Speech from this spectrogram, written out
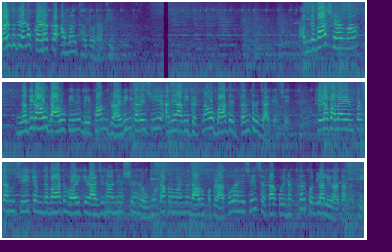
પરંતુ તેનો કડક અમલ થતો નથી. અમદાવાદ શહેરમાં નબીરાઓ દારૂ પીને બેફામ ડ્રાઇવિંગ કરે છે અને આવી ઘટનાઓ બાદ તંત્ર જાગે છે. ખેડાવાલાએ એમ પણ કહ્યું છે કે અમદાવાદ હોય કે રાજ્યના અન્ય શહેરો, મોટા પ્રમાણમાં દારૂ પકડાતો રહે છે, છતાં કોઈ નક્કર પગલાં લેવાતા નથી.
